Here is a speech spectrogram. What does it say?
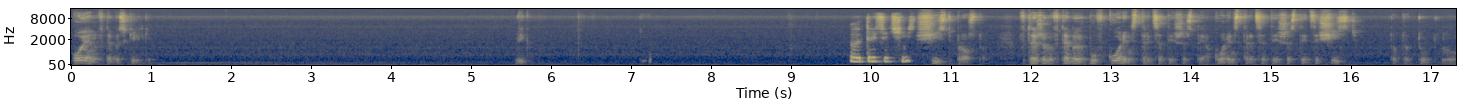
ОН в тебе скільки? Вік, Е, 36. 6 просто. В тебе, в тебе був корінь з 36, а корінь з 36 це 6. Тобто тут, ну,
